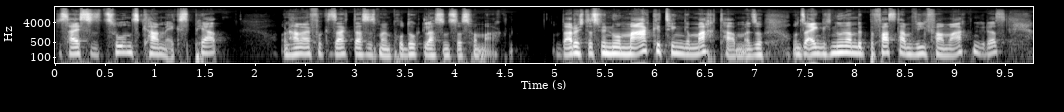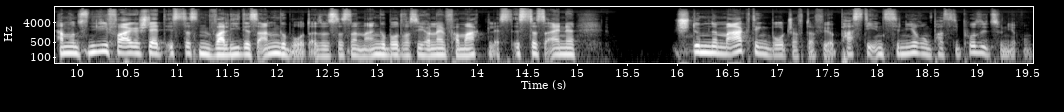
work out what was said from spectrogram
Das heißt, zu uns kamen Experten und haben einfach gesagt, das ist mein Produkt, lass uns das vermarkten. Und dadurch, dass wir nur Marketing gemacht haben, also uns eigentlich nur damit befasst haben, wie vermarkten wir das, haben wir uns nie die Frage gestellt, ist das ein valides Angebot? Also ist das ein Angebot, was sich online vermarkten lässt? Ist das eine stimmende Marketingbotschaft dafür? Passt die Inszenierung, passt die Positionierung?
